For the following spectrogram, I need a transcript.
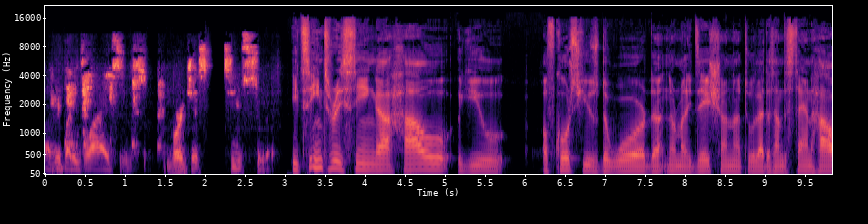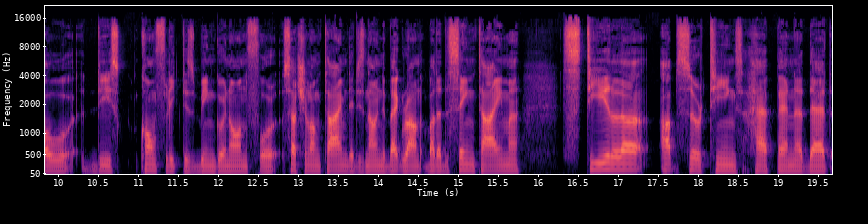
Everybody's lives is we're just used to it. It's interesting uh, how you of course, use the word normalization to let us understand how this conflict has been going on for such a long time that is now in the background, but at the same time, still uh, absurd things happen that,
